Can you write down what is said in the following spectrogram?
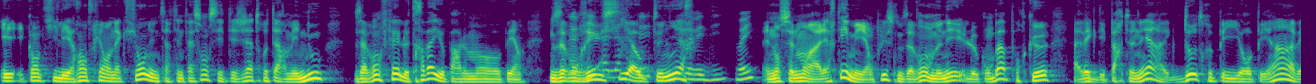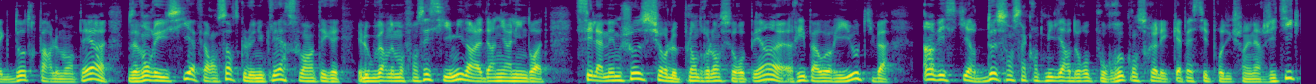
Et quand il est rentré en action, d'une certaine façon, c'était déjà trop tard. Mais nous, nous avons fait le travail au Parlement européen. Nous avons réussi à obtenir, dit. Oui. non seulement à alerter, mais en plus, nous avons mené le combat pour que, avec des partenaires, avec d'autres pays européens, avec d'autres parlementaires, nous avons réussi à faire en sorte que le nucléaire soit intégré. Et le gouvernement français s'y est mis dans la dernière ligne droite. C'est la même chose sur le plan de relance européen, euh, REPowerEU, qui va investir 250 milliards d'euros pour reconstruire les capacités de production énergétique.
